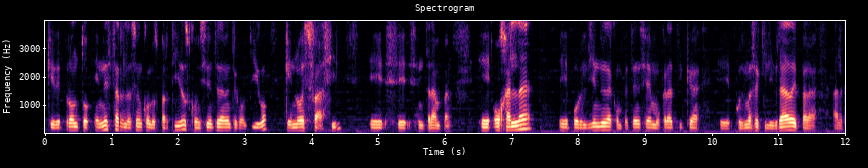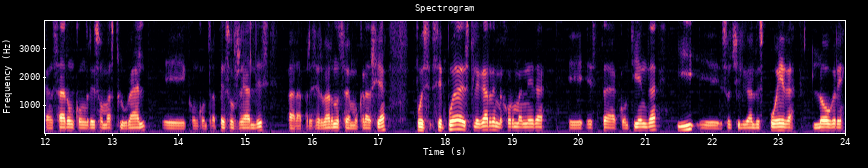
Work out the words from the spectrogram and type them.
que de pronto en esta relación con los partidos, coincido enteramente contigo, que no es fácil, se, se, entrampan. Eh, ojalá, eh, por el bien de una competencia democrática eh, pues más equilibrada y para alcanzar un Congreso más plural, con contrapesos reales, para preservar nuestra democracia, pues se pueda desplegar de mejor manera esta contienda y eh, Xochitl Gálvez pueda, logre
